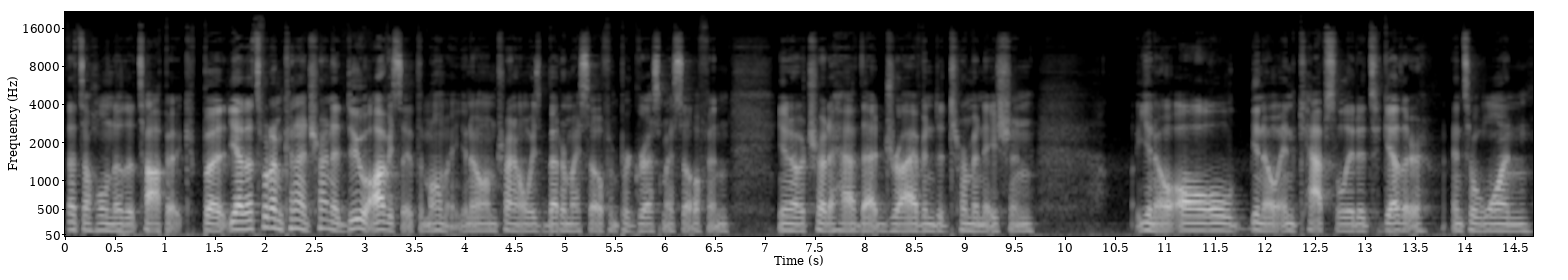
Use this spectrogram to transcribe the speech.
that's a whole nother topic. But yeah, that's what I'm kind of trying to do. Obviously, at the moment, you know, I'm trying to always better myself and progress myself, and you know, try to have that drive and determination. You know, all you know, encapsulated together into one.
